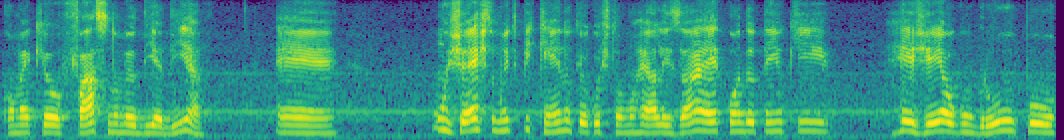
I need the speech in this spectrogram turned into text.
como é que eu faço no meu dia a dia, é um gesto muito pequeno que eu costumo realizar é quando eu tenho que reger algum grupo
